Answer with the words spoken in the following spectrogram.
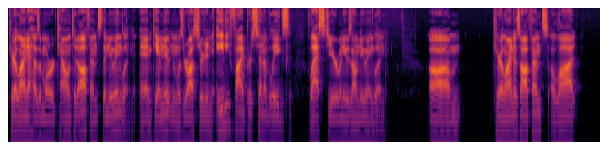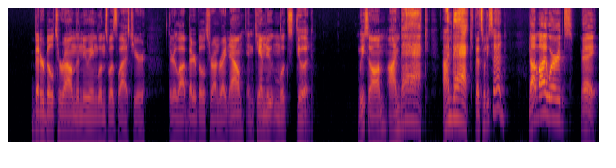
Carolina has a more talented offense than New England, and Cam Newton was rostered in 85% of leagues last year when he was on New England. Um, Carolina's offense, a lot better built around than New England's was last year. They're a lot better built around right now, and Cam Newton looks good. We saw him. I'm back. I'm back. That's what he said. Not my words. Hey,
